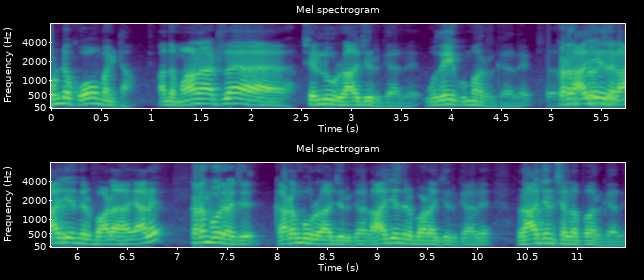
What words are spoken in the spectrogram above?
தொண்டை கோபமாயிட்டான். அந்த மாநாட்டில் செல்லூர் ராஜு இருக்காரு உதயகுமார் இருக்காரு. ராஜேந்திர ராஜு ராஜேந்திர பாலா யாரு? கடம்பூர் ராஜு. கடம்பூர் ராஜு இருக்கார் ராஜேந்திர பாலாஜி இருக்காரு ராஜன் செல்லப்பா இருக்காரு.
